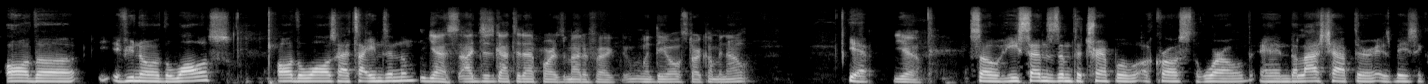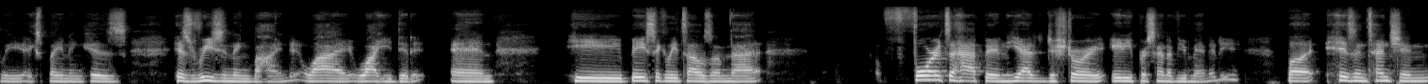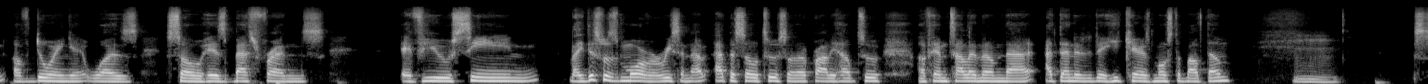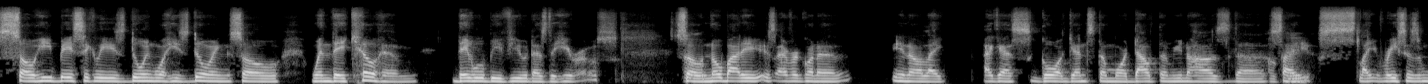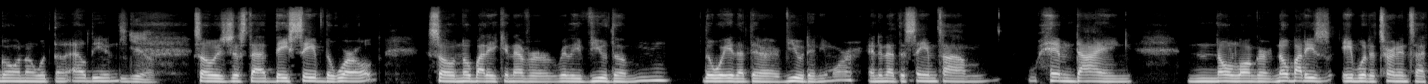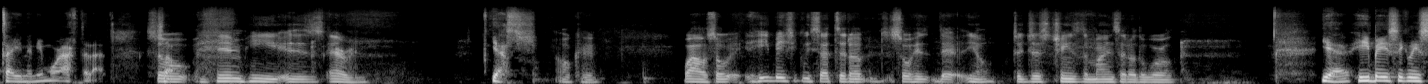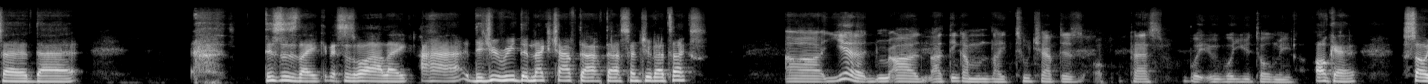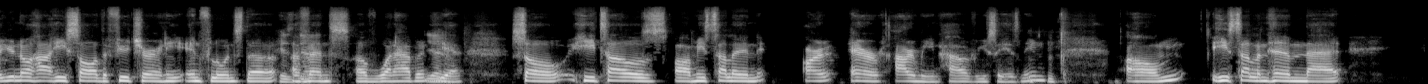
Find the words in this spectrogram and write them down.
all the if you know the walls, all the walls had titans in them. Yes, I just got to that part. As a matter of fact, when they all start coming out. Yeah. Yeah. So he sends them to trample across the world, and the last chapter is basically explaining his his reasoning behind it, why why he did it, and he basically tells them that for it to happen, he had to destroy eighty percent of humanity, but his intention of doing it was so his best friends. If you seen like this was more of a recent episode too, so that probably helped too of him telling them that at the end of the day he cares most about them. Mm. So he basically is doing what he's doing. So when they kill him, they will be viewed as the heroes. So Oh. nobody is ever gonna, you know, like I guess go against them or doubt them. You know how's the Okay. Slight racism going on with the Eldians. Yeah. So it's just that they saved the world. So nobody can ever really view them the way that they're viewed anymore. And then at the same time, him dying, no longer nobody's able to turn into a Titan anymore after that. So, him, he is Eren. Yes. Okay. Wow. So he basically sets it up so his, you know, to just change the mindset of the world. Yeah. He basically said that this is like this is why like uh did you read the next chapter after I sent you that text? Uh, yeah. Uh, I think I'm like two chapters past what you, what you told me. Okay. So you know how he saw the future and he influenced the His dad? events of what happened? Yeah. Yeah. So he tells um he's telling Ar Ar Armin, however you say his name. um he's telling him that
